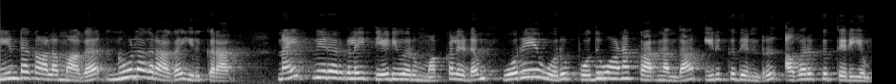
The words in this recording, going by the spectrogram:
நீண்ட காலமாக நூலகராக இருக்கிறார். நைட் வீரர்களை தேடி வரும் மக்களிடம் ஒரே ஒரு பொதுவான காரணம்தான் இருக்குதென்று அவருக்கு தெரியும்.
